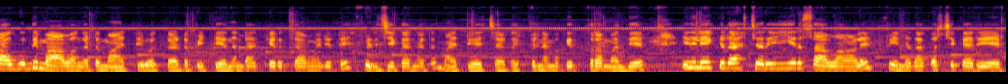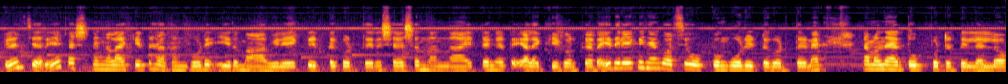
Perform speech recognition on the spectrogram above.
പകുതി മാവ് അങ്ങോട്ട് മാറ്റി വെക്കാട്ട്. പിറ്റേന്ന് ഉണ്ടാക്കിയെടുക്കാൻ വേണ്ടിയിട്ട് ഫ്രിഡ്ജിലേക്ക് അങ്ങോട്ട് മാറ്റി വെച്ചാട്ട്. ഇപ്പം നമുക്ക് ഇത്ര മതിയെ. ഇതിലേക്ക് ഇതാ ചെറിയൊരു സവാളയും പിന്നെ ഇതാ കുറച്ച് കരിവേപ്പിലും ചെറിയ കഷ്ണങ്ങളാക്കിയിട്ട് അതും കൂടി ഈ ഒരു മാവിലേക്ക് ഇട്ട് കൊടുത്തതിന് ശേഷം നന്നായിട്ട് അങ്ങോട്ട് ഇളക്കി കൊടുക്കട്ടെ. ഇതിലേക്ക് ഞാൻ കുറച്ച് ഉപ്പും കൂടി ഇട്ട് കൊടുത്തേണേ നമ്മൾ നേരത്തെ ഉപ്പിട്ടിട്ടില്ലല്ലോ.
